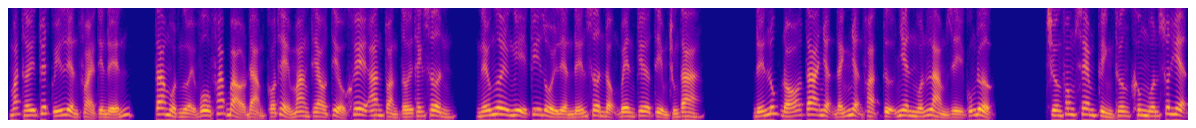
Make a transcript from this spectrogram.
Mắt thấy tuyết quý liền phải tiến đến, ta một người vô pháp bảo đảm có thể mang theo tiểu khê an toàn tới Thánh Sơn, nếu ngươi nghĩ kỹ rồi liền đến Sơn động bên kia tìm chúng ta. Đến lúc đó ta nhận đánh nhận phạt tự nhiên muốn làm gì cũng được. Trường Phong xem kình thương không muốn xuất hiện,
